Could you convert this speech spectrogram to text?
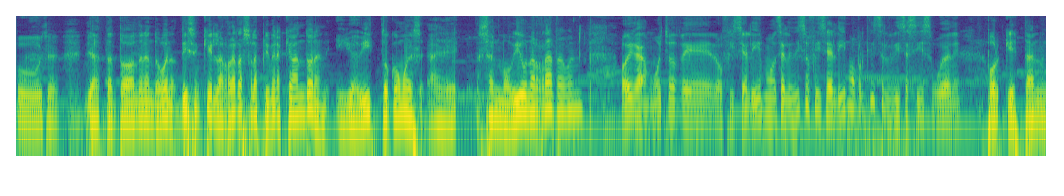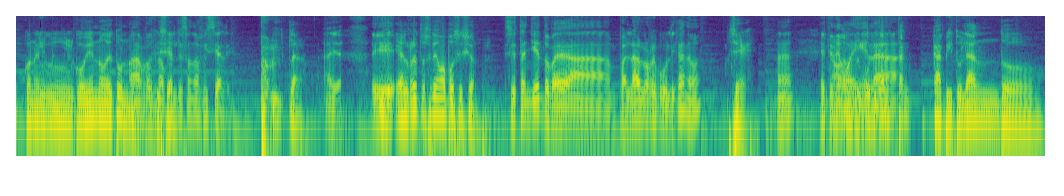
Pucha, ya están todos abandonando. Bueno, dicen que las ratas son las primeras que abandonan. Y yo he visto cómo es, eh, se han movido unas ratas, weón. Oiga, muchos del oficialismo, ¿se les dice oficialismo? ¿Por qué se les dice así, hueones? Porque están con el, el gobierno de turno, ah, pues no, oficial. porque son oficiales. Claro. Ah, ya. Eh, el resto se le llama oposición. se están yendo para, para el lado de los republicanos, Sí. ¿eh? Eh, Tenemos No, ahí republicanos la están capitulando,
